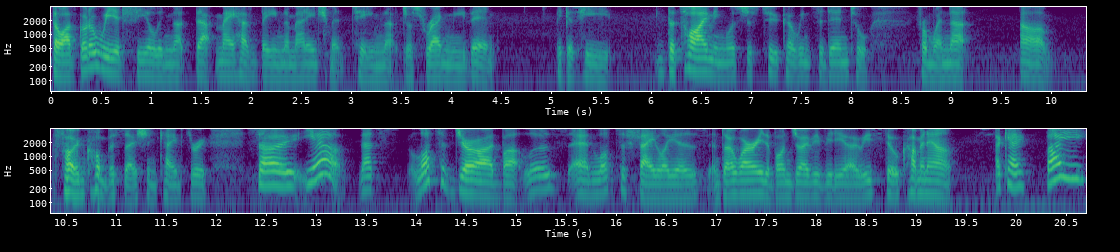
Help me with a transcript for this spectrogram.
Though I've got a weird feeling that that may have been the management team that just rang me then because he, the timing was just too coincidental from when that um, phone conversation came through. So, yeah, that's lots of Gerard Butlers and lots of failures. And don't worry, the Bon Jovi video is still coming out. Okay, bye.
